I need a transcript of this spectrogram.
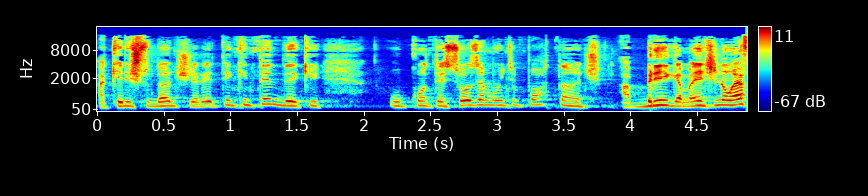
aquele estudante de direito, tem que entender que o contencioso é muito importante. A briga, mas a gente não é.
